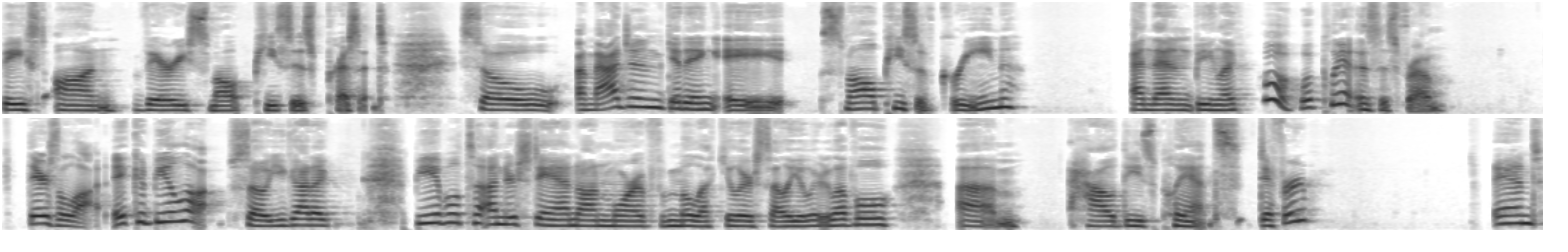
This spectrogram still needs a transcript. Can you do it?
based on very small pieces present. So imagine getting a small piece of green and then being like, oh, what plant is this from? There's a lot. It could be a lot. So you got to be able to understand on more of a molecular cellular level um, how these plants differ. And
